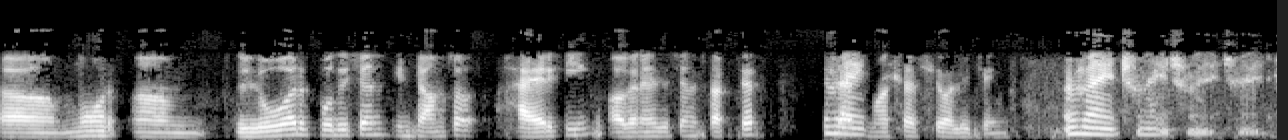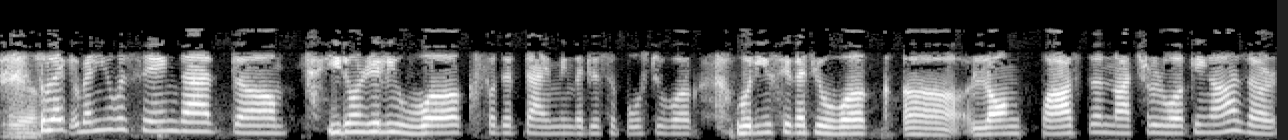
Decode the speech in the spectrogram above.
uh, more um, lower position in terms of hierarchy, organization structure. right That must have surely changed. Right, right, right, right. Yeah. So, like when you were saying that um, you don't really work for the timing that you're supposed to work, would you say that you work uh, long past the natural working hours, or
